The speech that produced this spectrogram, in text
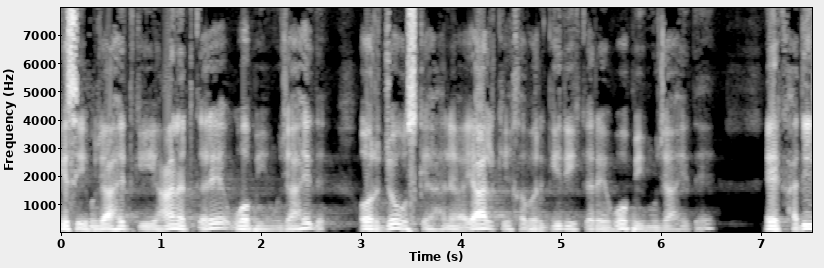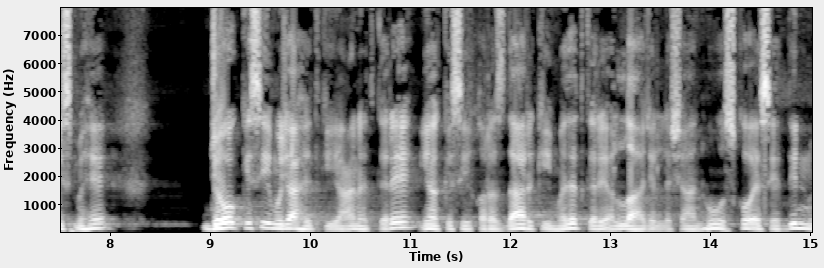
کسی مجاہد کی اعانت کرے وہ بھی مجاہد ہے، اور جو اس کے اہل عیال کی خبر گیری کرے وہ بھی مجاہد ہے۔ ایک حدیث میں ہے، جو کسی مجاہد کی عانت کرے یا کسی قرض دار کی مدد کرے، اللہ جل شان ہو اس کو ایسے دن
